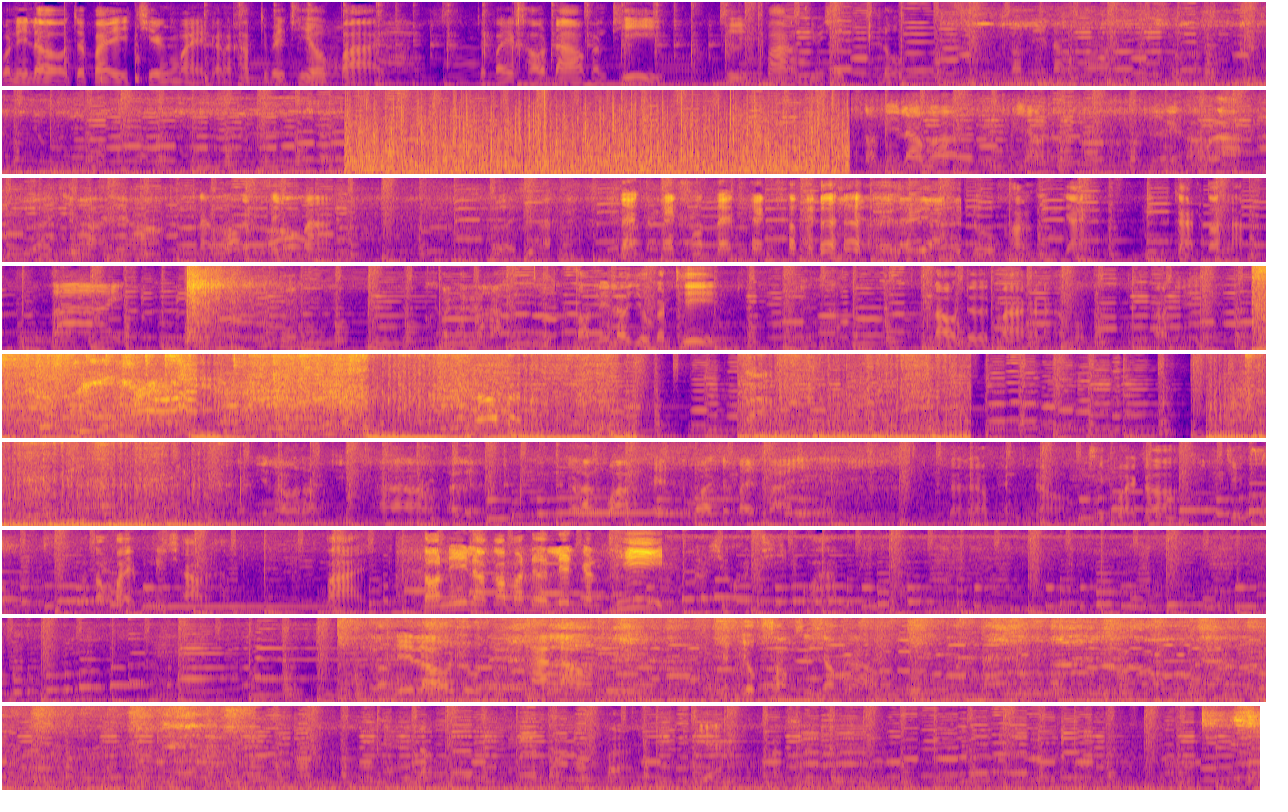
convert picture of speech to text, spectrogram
วันนี้เราจะไปเชียงใหม่กันนะครับ จะไปเที่ยวปลาย จะไปเขาน์ดาวน์กันที่อื่นบ้างที่ไม่ใช่ผิดโลก ตอนนี้เราก็อยู่ที่ตอนนี้เราก็ถึงพะเยาแล้วนะครับเหนื่อยเขาละเบื่อที่หายเลยครับนั่งรถกันซิ่งมากเบื่อที่หายแบ็คแพ็คครับแบ็คแพ็คครับดูความยิ่งใหญ่นี่คือการต้อนรับ นี้เราอยู่กันที่เราเดินมากันนะครับผมตอนนี้ตอนนี้เรากำลังกินข้าวกำลังวางแผนกันว่าจะไปไปยยังไงดีแล้วแล้วแผนที่เราคิดไว้ก็เจ๊งบงเราต้องไปพรุ่งนี้เช้านะครับบาย ตอนนี้เราก็มาเดินเล่นกันที่ นนี้เราอยู่ในร้านเหล้าที่เป็นยุค 2499ที่เรานั่งรถรถบ่ายแยกมาขึ้น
